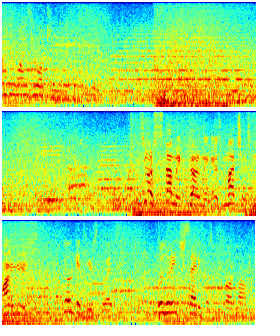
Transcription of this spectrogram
Otherwise, you're. Is your stomach turning as much as mine is? You'll get used to it. We'll reach Serifos before long.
